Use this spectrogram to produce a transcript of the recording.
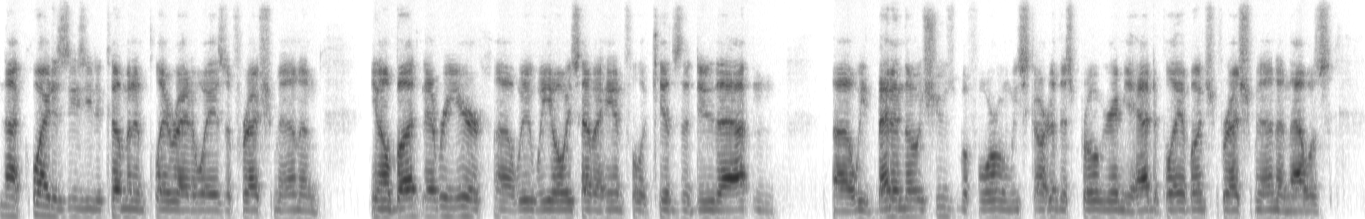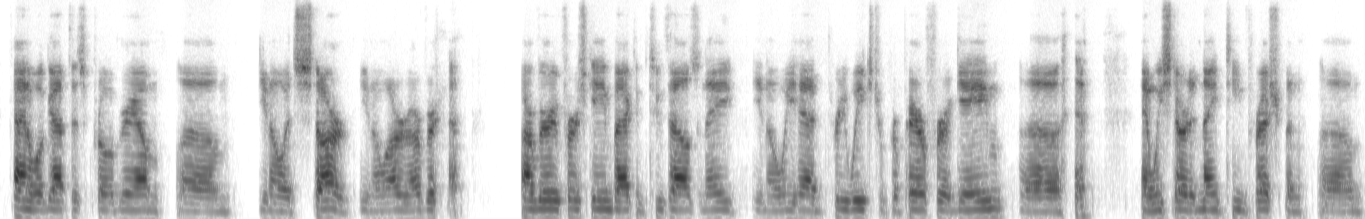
not quite as easy to come in and play right away as a freshman, and you know, but every year uh, we we always have a handful of kids that do that, and uh, we've been in those shoes before. When we started this program, you had to play a bunch of freshmen, and that was kind of what got this program, um, you know, its start. You know, our our our very first game back in 2008. You know, we had three weeks to prepare for a game, uh, and we started 19 freshmen. Um,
